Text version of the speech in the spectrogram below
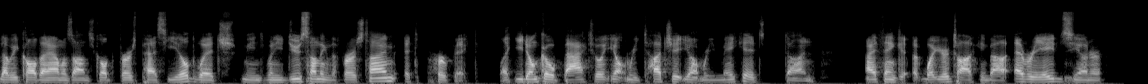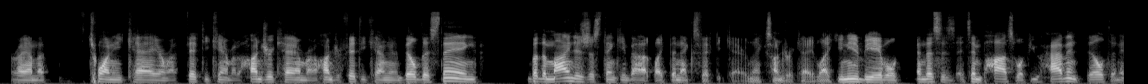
that we call that Amazon, it's called first pass yield, which means when you do something the first time, it's perfect. Like you don't go back to it, you don't retouch it, you don't remake it, it's done. I think what you're talking about, every agency owner, right? I'm at 20K or at 50K, I'm at 100K, I'm at 150K, I'm going to build this thing. But the mind is just thinking about like the next 50k or the next 100k like you need to be able and this is it's impossible. If you haven't built an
